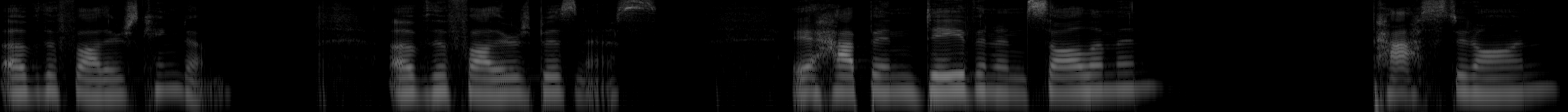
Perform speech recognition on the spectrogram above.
of the Father's kingdom, of the Father's business. It happened, David and Solomon passed it on.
